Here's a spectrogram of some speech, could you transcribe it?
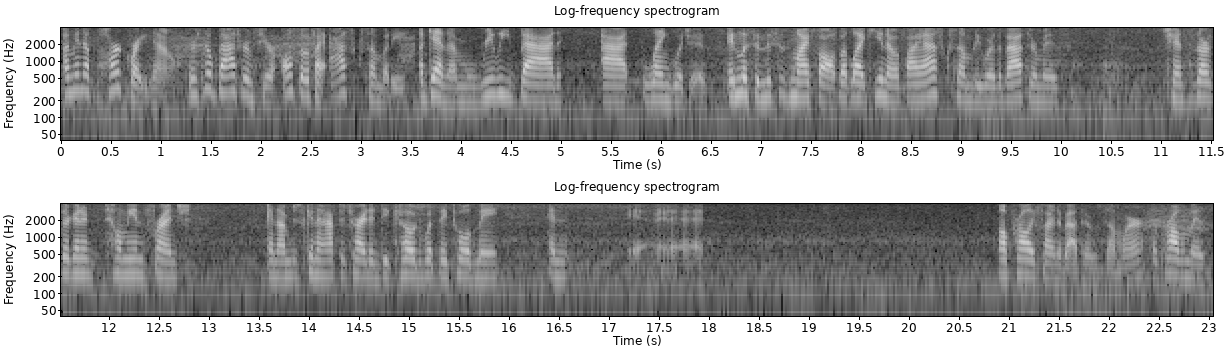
I'm in a park right now. There's no bathrooms here. Also, if I ask somebody, again, I'm really bad at languages. And listen, this is my fault, but like, you know, if I ask somebody where the bathroom is, chances are they're gonna tell me in French, and I'm just gonna have to try to decode what they told me. And uh, I'll probably find a bathroom somewhere. The problem is,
